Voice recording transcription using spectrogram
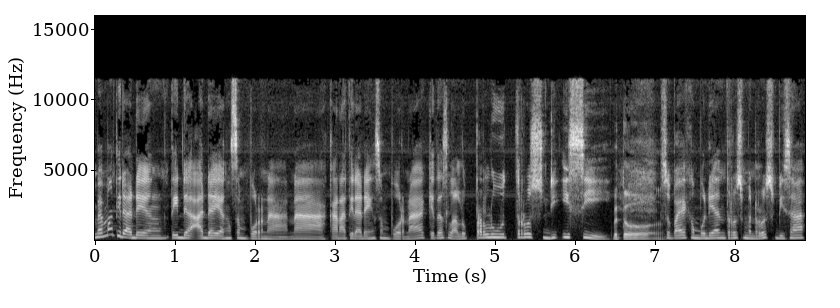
memang tidak ada yang tidak ada yang sempurna. Nah, karena tidak ada yang sempurna, kita selalu perlu terus diisi Betul. supaya kemudian terus-menerus bisa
